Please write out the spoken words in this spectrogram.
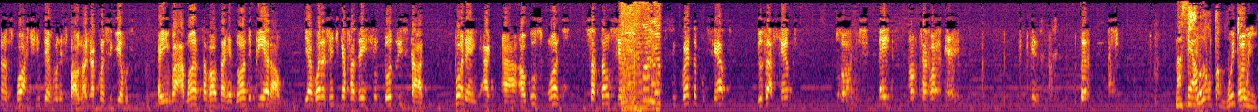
transporte intermunicipal. Nós já conseguimos em Barra Mansa, Volta Redonda e Pinheiral. E agora a gente quer fazer isso em todo o estado. Porém, a, a, alguns pontos só estão sendo 50% dos assentos dos ônibus. Marcelo? O sinal está muito Oi. ruim.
